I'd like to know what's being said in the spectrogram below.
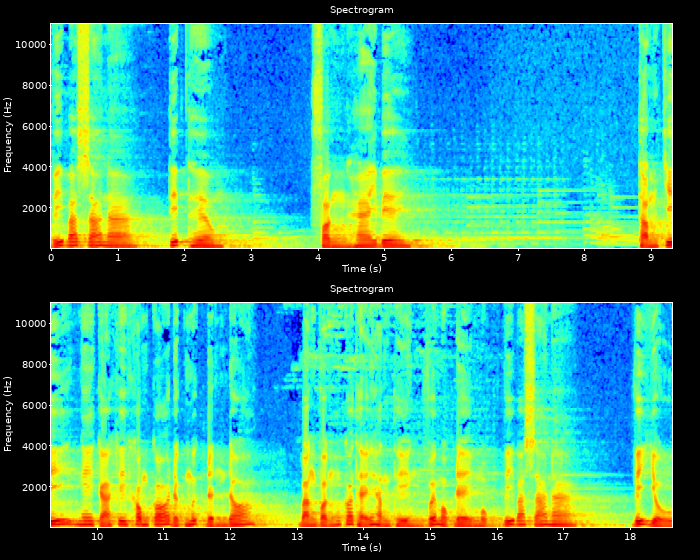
Vipassana. Tiếp theo. Phần 2b Thậm chí ngay cả khi không có được mức định đó Bạn vẫn có thể hành thiền với một đề mục Vipassana. Ví dụ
